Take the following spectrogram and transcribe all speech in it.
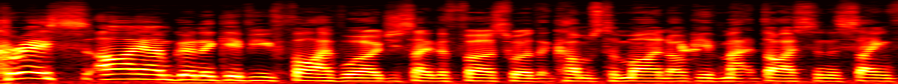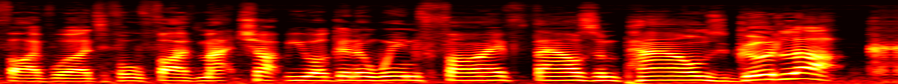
Chris, I am going to give you five words. You say the first word that comes to mind. I'll give Matt Dyson the same five words. If all five match up, you are going to win £5,000. Good luck.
